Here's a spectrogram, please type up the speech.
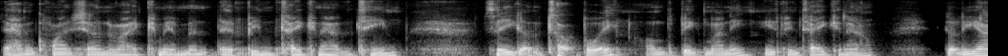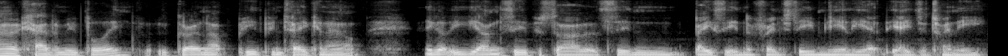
they haven't quite shown the right commitment. They've been taken out of the team. So you got the top boy on the big money. He's been taken out. You've Got the young academy boy, grown up. He's been taken out. You got the young superstar that's in basically in the French team, nearly at the age of twenty,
